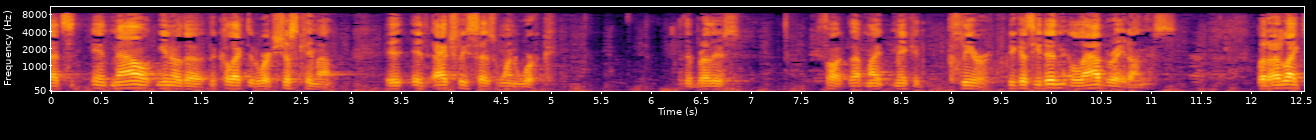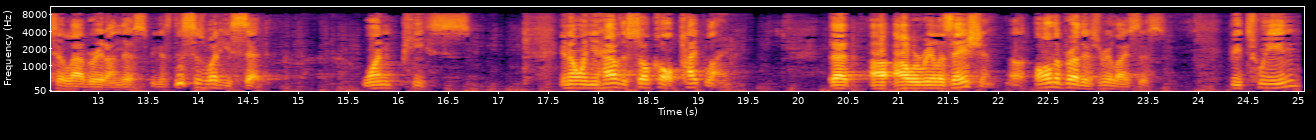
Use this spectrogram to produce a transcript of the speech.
That's in, now, you know, the, the collected works just came out. It, it actually says one work. The brothers thought that might make it clearer because he didn't elaborate on this. But I'd like to elaborate on this because this is what he said. One piece. You know, when you have the so-called pipeline, that uh, our realization, uh, all the brothers realize this, between,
